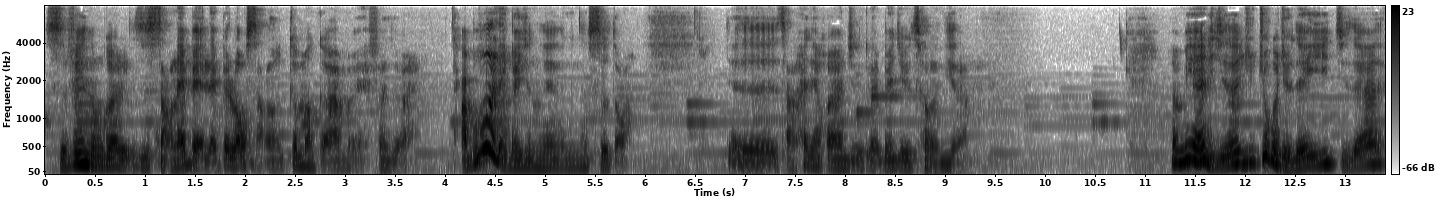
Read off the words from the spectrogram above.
除非侬搿是长篮板，篮板老长，根本搿也没办法，对伐？大部分篮板球侬侪能能收到，但是上海队好像就是篮板球出问题了。后面其实就交关球队，伊其实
